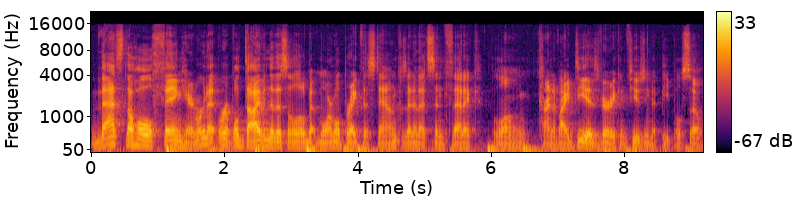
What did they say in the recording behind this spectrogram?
that's the whole thing here. And we're gonna we will dive into this a little bit more. We'll break this down because I know that synthetic long kind of idea is very confusing to people. So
